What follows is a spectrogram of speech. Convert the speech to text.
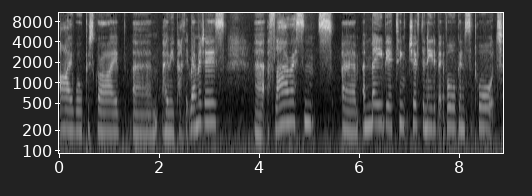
I will prescribe um, homeopathic remedies, uh, a flower essence, um, and maybe a tincture if they need a bit of organ support.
